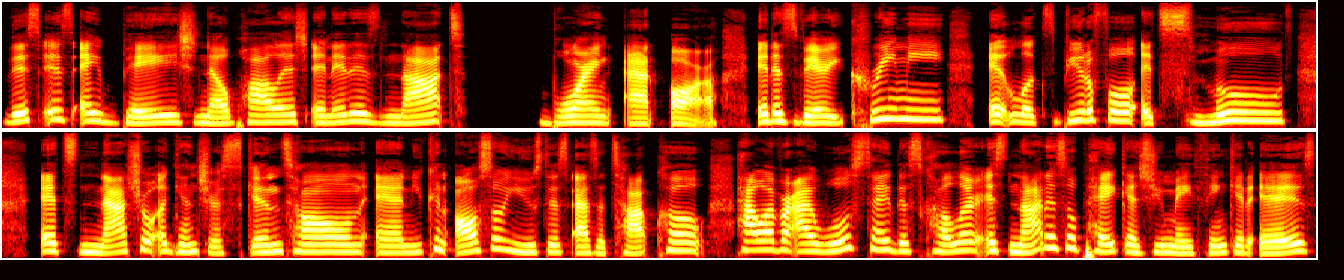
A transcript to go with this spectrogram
This is a beige nail polish and it is not boring at all. It is very creamy. It looks beautiful. It's smooth. It's natural against your skin tone. And you can also use this as a top coat. However, I will say this color is not as opaque as you may think it is.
